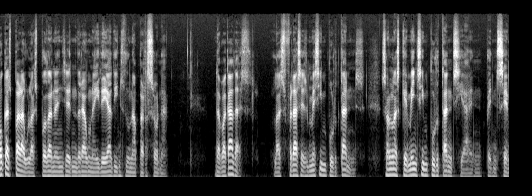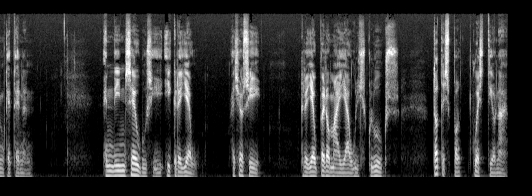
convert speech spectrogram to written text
Poques paraules poden engendrar una idea dins d'una persona. De vegades, les frases més importants són les que menys importància en pensem que tenen. Endinseu-vos-hi i creieu. Això sí, creieu però mai a ulls clucs. Tot es pot qüestionar,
